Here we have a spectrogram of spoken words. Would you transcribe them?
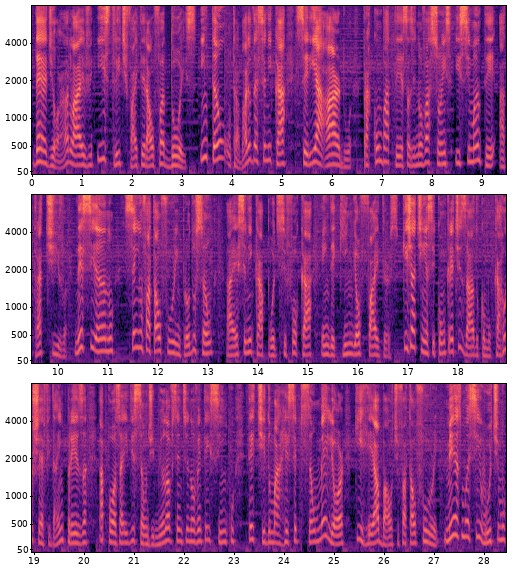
Dead or Alive e Street Fighter Alpha 2. Então, o trabalho da SNK seria árduo para combater essas inovações e se manter atrativa. Nesse ano, sem um Fatal Fury em produção, a SNK pôde se focar em The King of Fighters, que já tinha se concretizado como carro-chefe da empresa após a edição de 1995 ter tido uma recepção melhor que Reabout Fatal Fury, mesmo esse último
